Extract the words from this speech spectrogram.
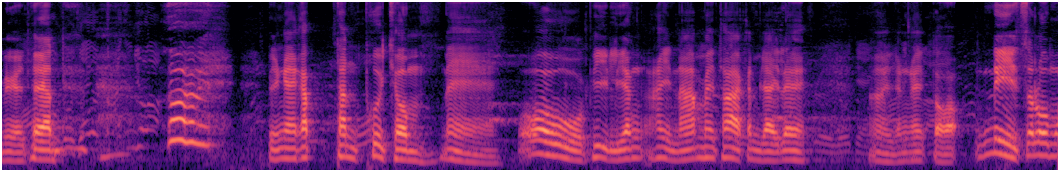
เหนื่อยแทนเฮ้ยเป็นไงครับท่านผู้ชมแหมโอ้ พี่เลี้ยงให้น้ำให้ท่ากันใหญ่เลย อ่ายังไงต่อ นี่สโลโม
